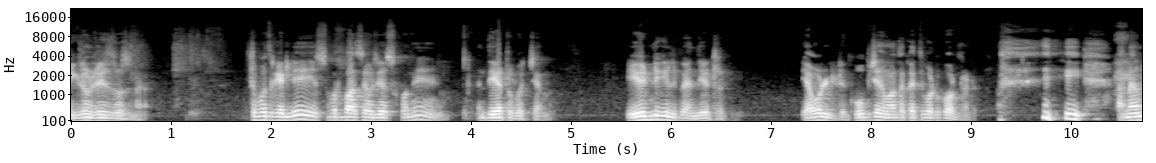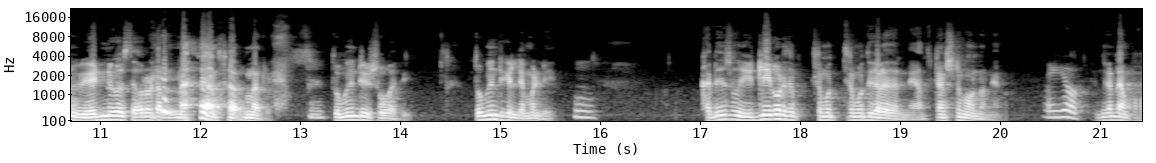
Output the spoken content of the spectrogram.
ఎగ్జామ్ రిలీజ్ రోజున. తిరుపతికి వెళ్ళి సూపర్ బాస్ సేవ చేసుకొని థియేటర్కి వచ్చాను. ఏడింటికి వెళ్ళిపోయాను థియేటర్కి. ఎవరు లేడు. గోపిచంద్ మాతో కత్తి పట్టుకుంటున్నాడు అన్నా నువ్వు ఏడింటికి వస్తే ఎవరు ఉంటారు? అన్నా అన్నారు. అన్నారు తొమ్మిదింటికి షో అది. తొమ్మిదింటికి వెళ్ళాం మళ్ళీ. కనీసం ఇడ్లీ కూడా తిరు- తిరుమతి తిరుమతి కాలేదండి అంత టెన్షన్గా ఉన్నాను నేను. అయ్యో. ఎందుకంటే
